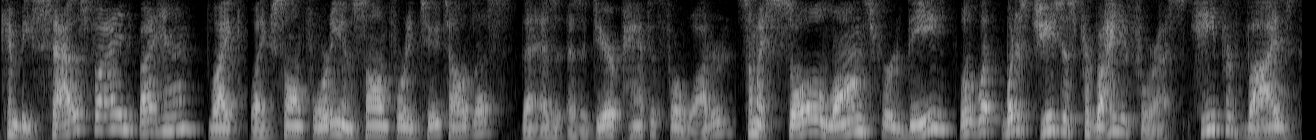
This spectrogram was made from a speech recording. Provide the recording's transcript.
can be satisfied by him? Like like Psalm 40 and Psalm 42 tells us that as, as a deer panteth for water, so my soul longs for thee. Well, what, what has Jesus provided for us? He provides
